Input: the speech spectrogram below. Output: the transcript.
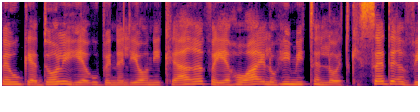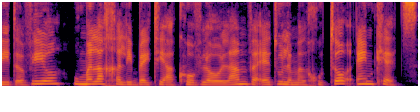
והוא גדול יהיה ובן עליון יקערב, ויהוה אלוהים ייתן לו את כיסא דאביד אביו, ומלך עלי בית יעקב לעולם ועד ולמלכותו אין קץ.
